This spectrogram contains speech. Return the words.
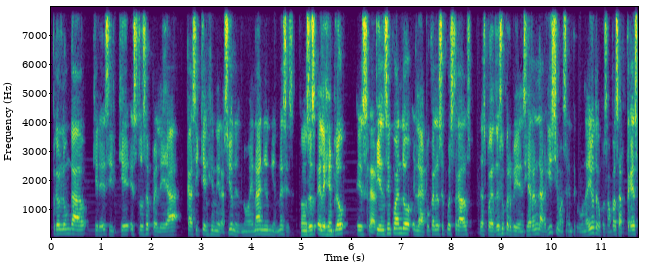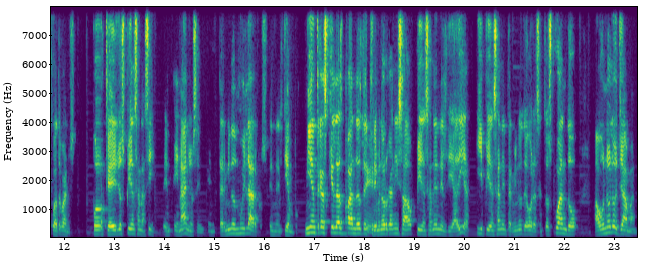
prolongado quiere decir que esto se pelea casi que en generaciones, no en años ni en meses. Entonces, el ejemplo es, piensen cuando en la época de los secuestrados, las pruebas de supervivencia eran larguísimas entre una y otra, pues van a pasar tres, cuatro años, porque ellos piensan así, en, años, en, términos muy largos en el tiempo. Mientras que las bandas del crimen organizado piensan en el día a día y piensan en términos de horas. Entonces, cuando a uno lo llaman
